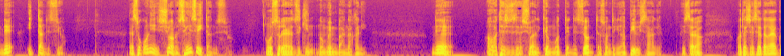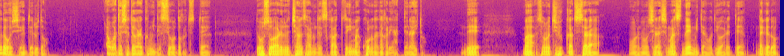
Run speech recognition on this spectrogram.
で行ったんですよ。でそこに手話の先生いたんですよ。オーストラリア好きのメンバーの中に。であ私実は手話に興味持ってるんですよってその時にアピールしたわけ。そしたら私は世田谷区で教えてると。あ私世田谷区民ですよとかっつってで教われるチャンスあるんですかって今コロナだからやってないと。でまあそのうち復活したらあのお知らせしますねみたいなこと言われてだけど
